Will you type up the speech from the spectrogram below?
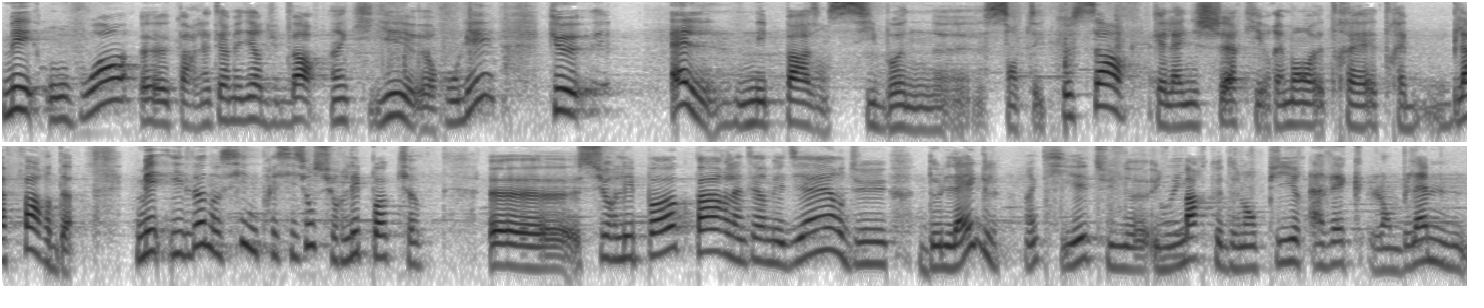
mais on voit euh, par l'intermédiaire du bas hein, qui est roulé que elle n'est pas en si bonne euh, santé que ça, qu'elle a une chair qui est vraiment euh, très, très blafarde. Mais il donne aussi une précision sur l'époque. Euh, sur l'époque par l'intermédiaire de l'aigle, hein, qui est une, marque de l'Empire. Avec l'emblème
